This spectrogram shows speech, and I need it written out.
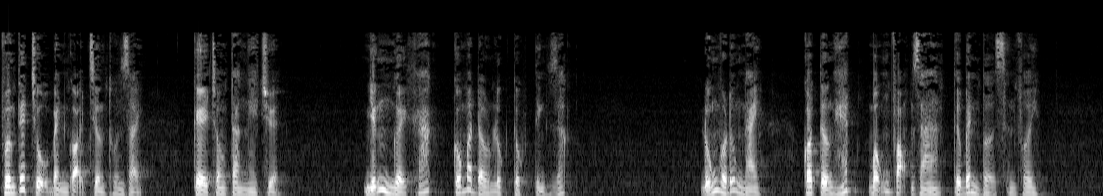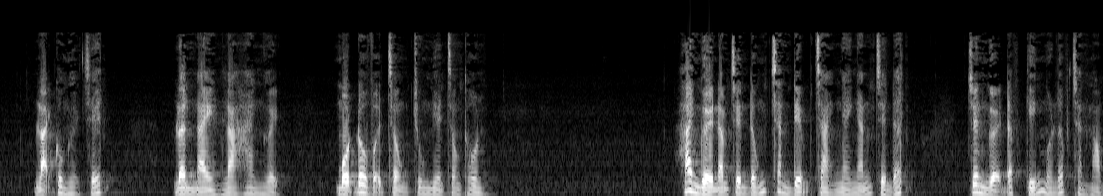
Vương Thiết Trụ bèn gọi trường thôn dậy, kể cho ông ta nghe chuyện. Những người khác cũng bắt đầu lục tục tỉnh giấc. Đúng vào lúc này, có tiếng hét bỗng vọng ra từ bên bờ sân phơi. Lại có người chết. Lần này là hai người, một đôi vợ chồng trung niên trong thôn. Hai người nằm trên đống chăn đệm trải ngay ngắn trên đất, trên người đắp kín một lớp chăn mỏng.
